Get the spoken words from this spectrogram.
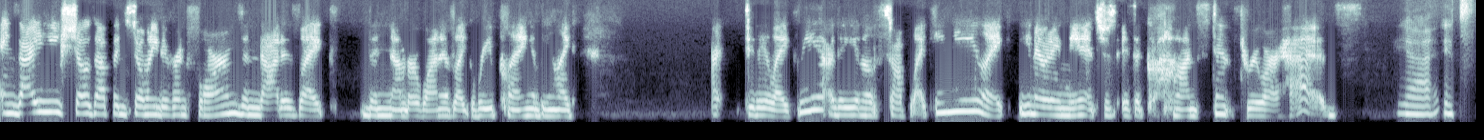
anxiety shows up in so many different forms and that is like the number one of like replaying and being like are, do they like me are they gonna stop liking me like you know what i mean it's just it's a constant through our heads Yeah, it's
